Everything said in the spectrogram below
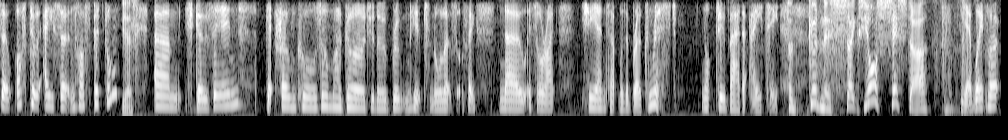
so off to a certain hospital Yes. um, she goes in, get phone calls, oh my God, you know, broken hips and all that sort of thing. No, it's all right. She ends up with a broken wrist. Not too bad at 80. For goodness sakes, your sister. Yeah, wait for it,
